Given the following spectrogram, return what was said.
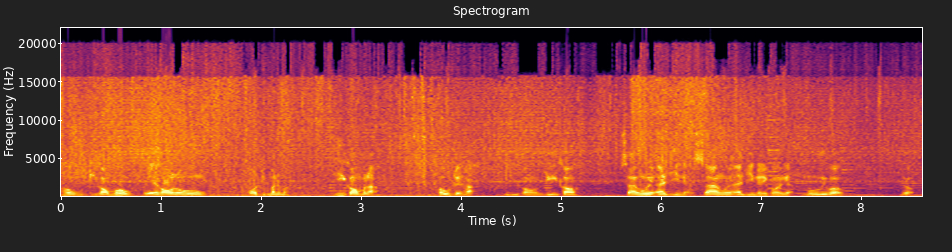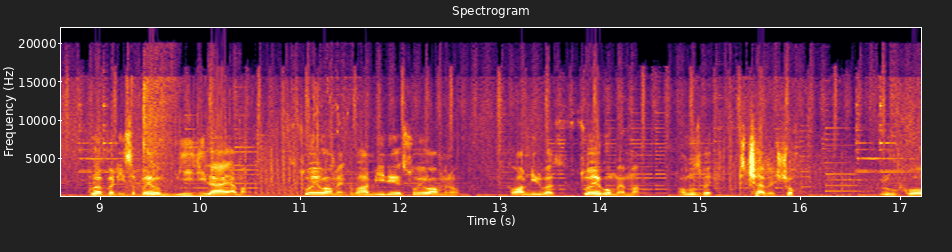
မဟုတ်ဒီကောင်းမဟုတ်ဘဲကောင်းလုံးအော်ဒီမှာဒီမှာဒီကောင်းမလားဟုတ်တယ်ဟာ ဒီကောင်ဒီကောင်စမ်းဝင်းအန်ဂျီနဲ့စမ်းဝင်းအန်ဂျီနဲ့ဒီကောင်ကြီးကမဟုတ်သေးပါဘူးပြော gravity spray ကိုမြည်ကြည့်လိုက်အမဆွဲသွားမယ်ကဘာမြေတွေဆွဲသွားမယ်နော်ကဘာမြေတွေကဆွဲကုန်မယ်အမနောက်ဆုံး spray တစ်ချက်ပဲရှော့ဘရိုကော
